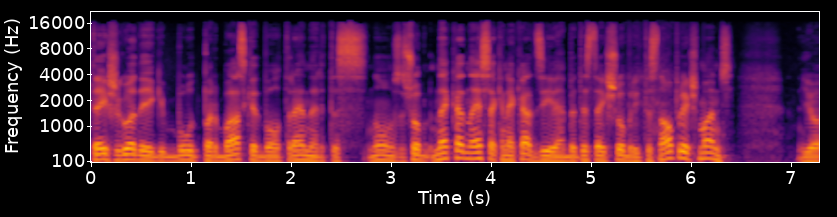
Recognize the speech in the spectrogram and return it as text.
teikšu godīgi, būt par basketbola treneri. Tas nu, šob, nekad nesaka, nekad dzīvē, bet es teikšu, šobrīd tas nav priekš manis. Jo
